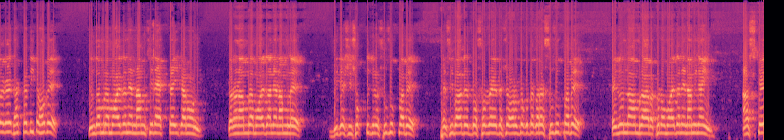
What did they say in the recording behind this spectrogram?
জায়গায় ধাক্কা দিতে হবে, কিন্তু আমরা ময়দানে নামছি না একটাই কারণ। কারণ আমরা ময়দানে নামলে বিদেশি শক্তিগুলো সুযোগ পাবে, ফেসিবাদের দোসররা এদেশে অরাজকতা করার সুযোগ পাবে। এই জন্য আমরা আর এখনও ময়দানে নামি নাই। আজকে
